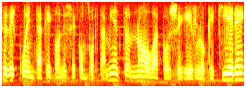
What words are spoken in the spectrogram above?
se dé cuenta que con ese comportamiento no va a conseguir lo que quiere,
